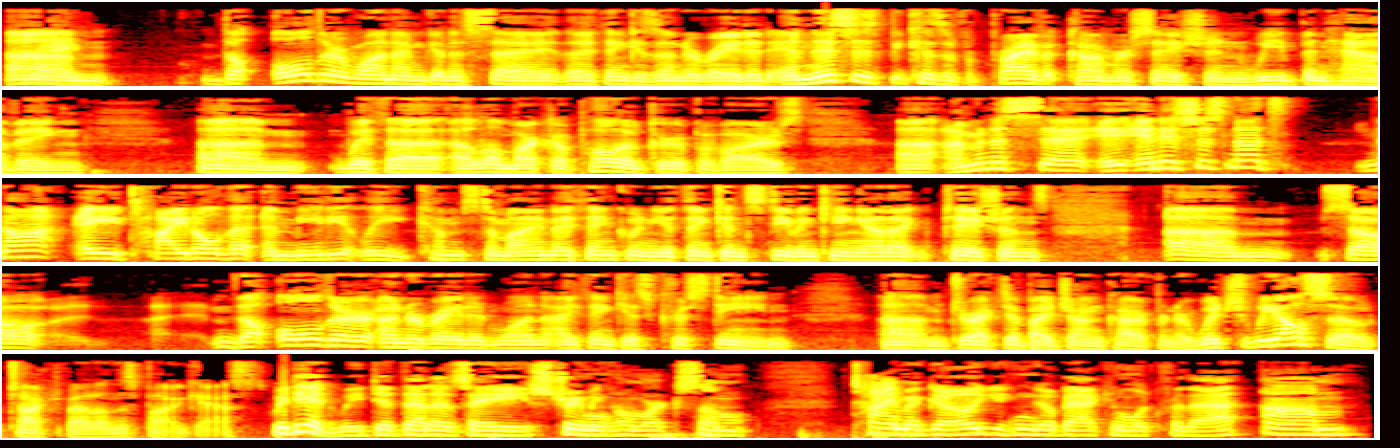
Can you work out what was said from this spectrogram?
Um, the older one I'm gonna say that I think is underrated, and this is because of a private conversation we've been having, um, with a, a little Marco Polo group of ours. Uh, I'm gonna say, and it's just not, not a title that immediately comes to mind, I think, when you think in Stephen King adaptations. Um, so the older underrated one I think is Christine, um, directed by John Carpenter, which we also talked about on this podcast. We did. We did that as a streaming homework some time ago. You can go back and look for that. Um,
